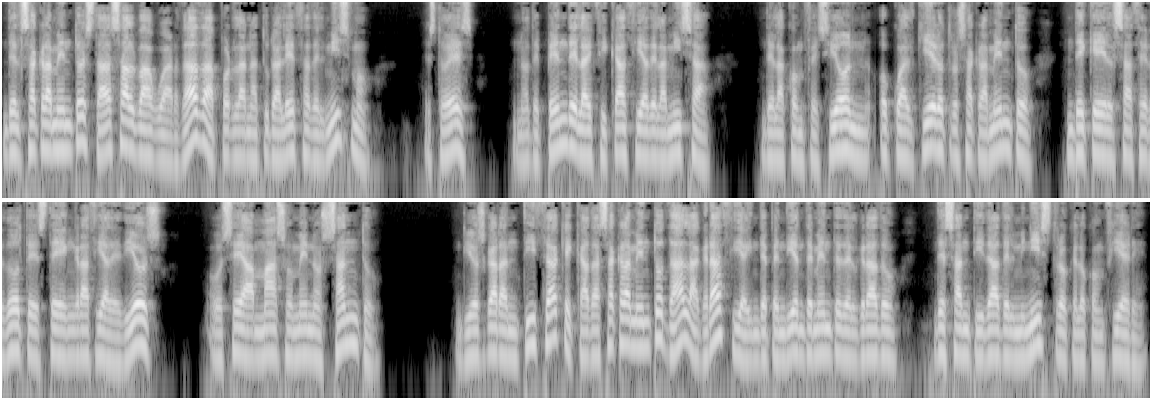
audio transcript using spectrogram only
del sacramento está salvaguardada por la naturaleza del mismo, esto es, no depende la eficacia de la misa, de la confesión o cualquier otro sacramento de que el sacerdote esté en gracia de Dios, o sea más o menos santo. Dios garantiza que cada sacramento da la gracia independientemente del grado de santidad del ministro que lo confiere.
